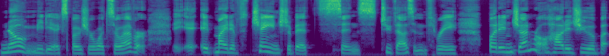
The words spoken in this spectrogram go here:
no media exposure whatsoever. It, it might have changed a bit since 2003 But in general, how did you ab-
